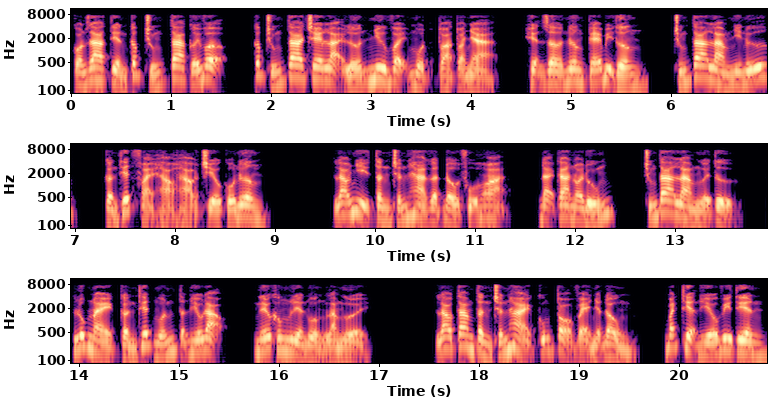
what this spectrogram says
còn ra tiền cấp chúng ta cưới vợ, cấp chúng ta che lại lớn như vậy một tòa tòa nhà, hiện giờ nương té bị thương, chúng ta làm nhi nữ, cần thiết phải hảo hảo chiếu cố nương. Lão nhị Tần Chấn Hà gật đầu phụ họa, đại ca nói đúng, chúng ta làm người tử, lúc này cần thiết muốn tận hiếu đạo, nếu không liền uổng làm người. Lao Tam Tần Chấn Hải cũng tỏ vẻ nhận đồng, bách thiện hiếu vi tiên,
